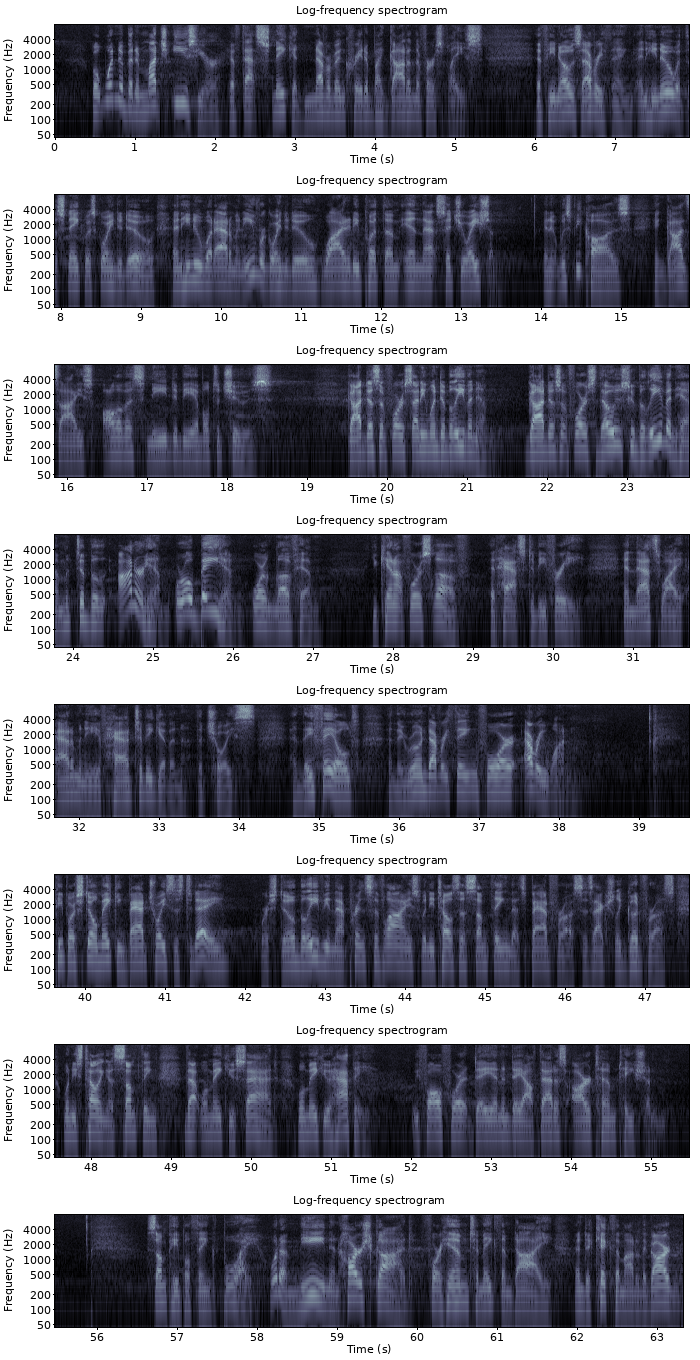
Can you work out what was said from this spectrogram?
But wouldn't have been much easier if that snake had never been created by God in the first place? If he knows everything and he knew what the snake was going to do and he knew what Adam and Eve were going to do, why did he put them in that situation? And it was because, in God's eyes, all of us need to be able to choose. God doesn't force anyone to believe in him. God doesn't force those who believe in him to be- honor him or obey him or love him. You cannot force love, it has to be free. And that's why Adam and Eve had to be given the choice. And they failed, and they ruined everything for everyone. People are still making bad choices today. We're still believing that Prince of Lies when he tells us something that's bad for us is actually good for us. When he's telling us something that will make you sad, will make you happy. We fall for it day in and day out. That is our temptation. Some people think, boy, what a mean and harsh God for him to make them die and to kick them out of the garden.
